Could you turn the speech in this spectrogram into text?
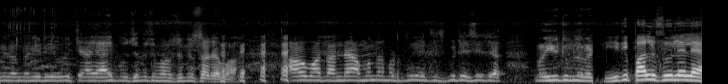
మీద అంతా నీట్గా ఎవరు అయిపో చూపించి మనం చూపిస్తాడేమో ఆవు పోతాండే ఆ ముందర పట్టుకుని తీసి పెట్టేసి యూట్యూబ్లో పెట్టి ఇది పాలు సూలేలే.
